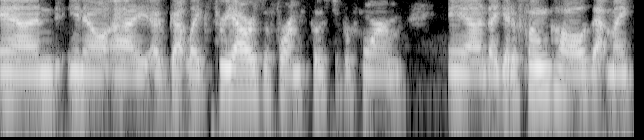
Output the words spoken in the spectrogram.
and, you know, I, I've got like three hours before I'm supposed to perform and I get a phone call that my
